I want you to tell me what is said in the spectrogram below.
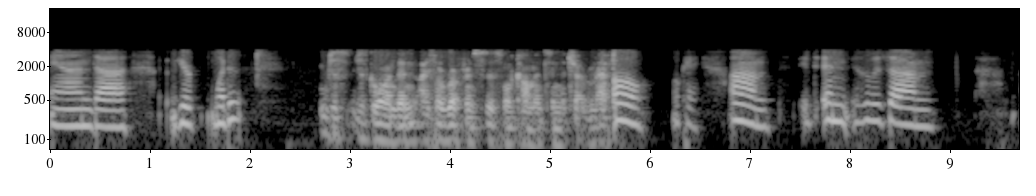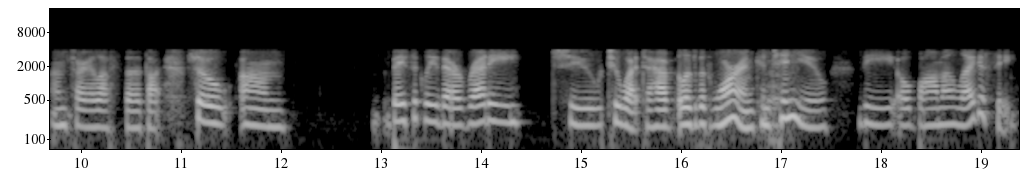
and uh you're what is just just go on then I saw reference to this one comment in the chat room after. Oh, okay. Um and who's um I'm sorry, I lost the thought. So um basically they're ready to to what? To have Elizabeth Warren continue yeah. the Obama legacy.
